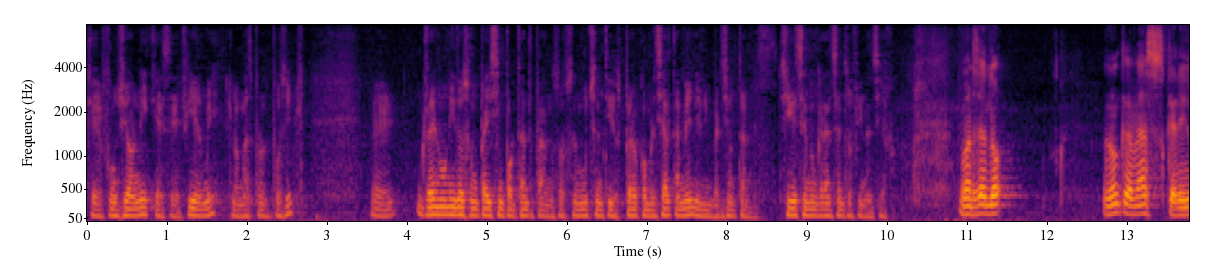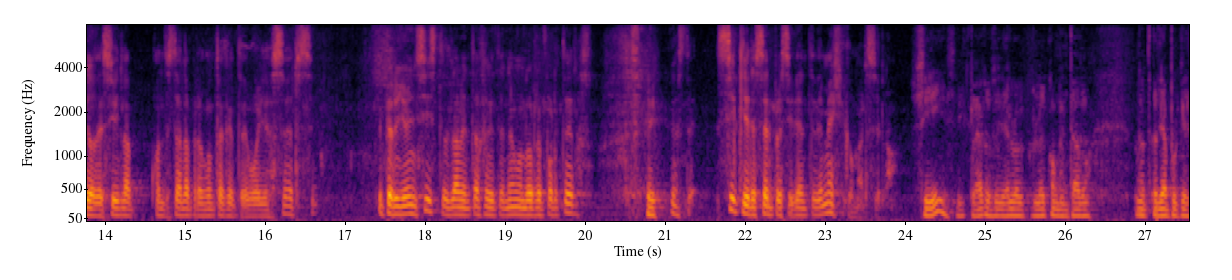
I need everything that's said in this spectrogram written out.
que funcione y que se firme lo más pronto posible. Eh, Reino Unido es un país importante para nosotros en muchos sentidos, pero comercial también y en inversión también. Sigue siendo un gran centro financiero. Marcelo, nunca me has querido decir la, contestar la pregunta que te voy a hacer, sí. Pero yo insisto, es la ventaja que tenemos los reporteros. Sí. Este, sí quieres ser presidente de México, Marcelo. Sí, sí, claro, ya lo, he comentado. No tendría por qué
